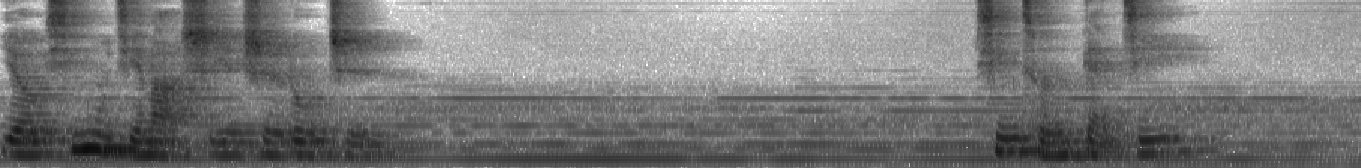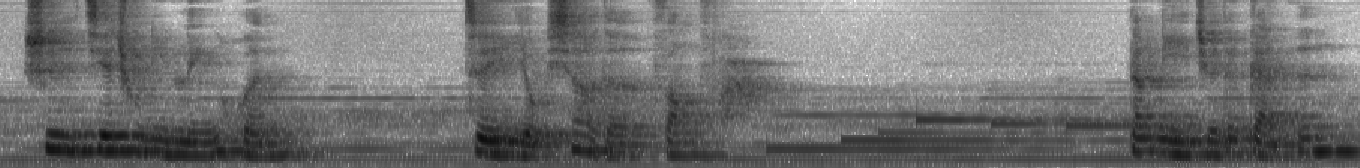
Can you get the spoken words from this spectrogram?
由心木解码实验室录制，心存感激。是接触你灵魂最有效的方法。当你觉得感恩，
